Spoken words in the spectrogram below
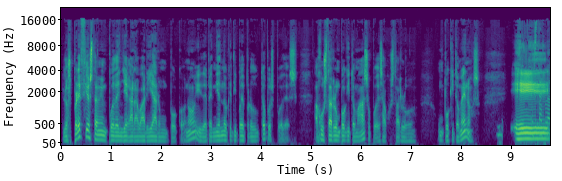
los precios también pueden llegar a variar un poco, ¿no? Y dependiendo qué tipo de producto, pues puedes ajustarlo un poquito más o puedes ajustarlo un poquito menos. Mm, eh,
